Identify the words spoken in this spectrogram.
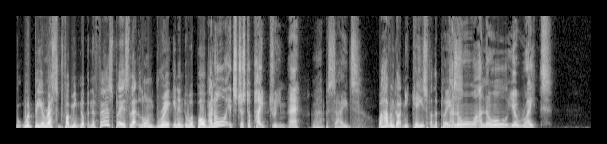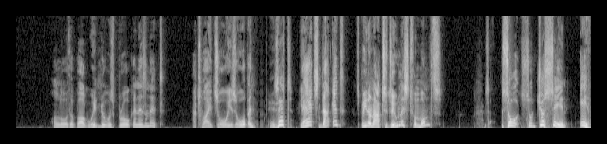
We'd be arrested for meeting up in the first place, let alone breaking into a pub. I know, it's just a pipe dream, eh? Well, besides, we haven't got any keys for the place. I know, I know, you're right. Although the bog window's broken, isn't it? That's why it's always open. Is it? Yeah, it's knackered. It's been on our to-do list for months. So, so just saying, if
